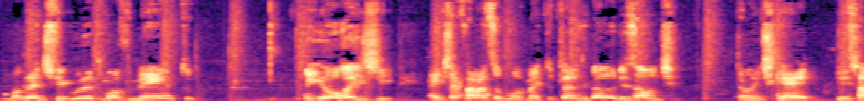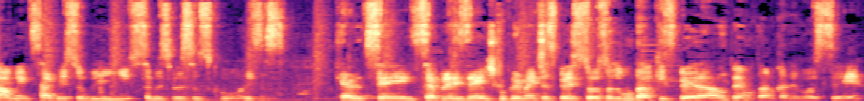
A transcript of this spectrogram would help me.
uma grande figura do movimento. E hoje a gente vai falar sobre o movimento trans em Belo Horizonte. Então a gente quer principalmente saber sobre isso, saber sobre essas coisas. Quero que você se apresente, cumprimente as pessoas. Todo mundo tá aqui esperando, perguntando cadê você.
